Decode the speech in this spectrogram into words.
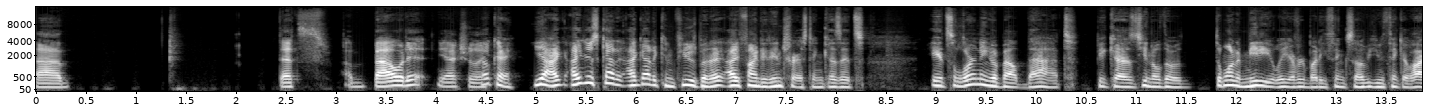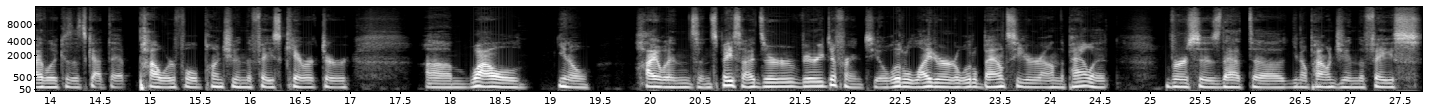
Uh, that's about it. Yeah, actually. Okay. Yeah, I, I just got it. I got it confused, but I, I find it interesting because it's it's learning about that because you know the the one immediately everybody thinks of. You think of Islay because it's got that powerful punch you in the face character. Um, while you know Highlands and Speysides are very different. You know, a little lighter, a little bouncier on the palate versus that uh, you know pound you in the face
